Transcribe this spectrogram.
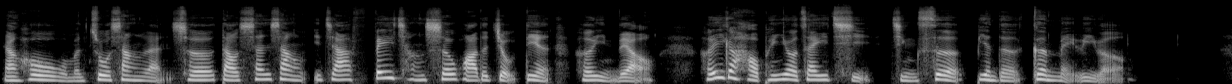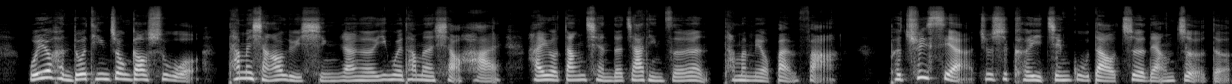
然后我们坐上缆车到山上一家非常奢华的酒店喝饮料，和一个好朋友在一起，景色变得更美丽了。我有很多听众告诉我。他们想要旅行，然而因为他们的小孩还有当前的家庭责任，他们没有办法。Patricia 就是可以兼顾到这两者的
